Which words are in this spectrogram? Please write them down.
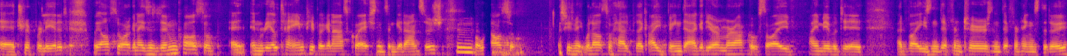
uh, trip related. We also organise a Zoom call, so uh, in real time people can ask questions and get answers. Mm. But we also excuse me, will also help. Like I've been to Agadir in Morocco, so I've I'm able to advise on different tours and different things to do.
